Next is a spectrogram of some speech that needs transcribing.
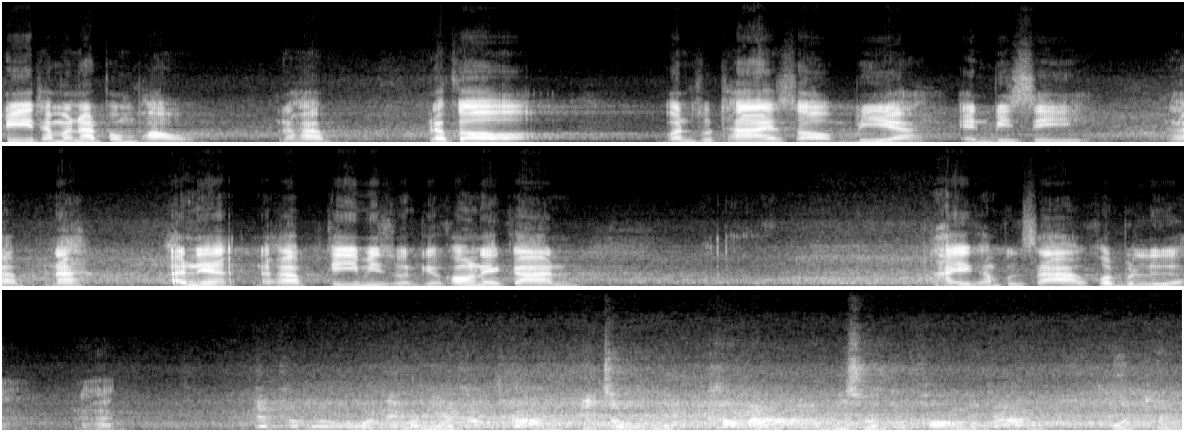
พี่ธรรมนัฐพรหมเผ่านะครับ แล้วก็วันสุดท้ายสอบเบียร์ NBC นะครับนะอันเนี้ยนะครับที่มีส่วนเกี่ยวข้องในการให้คำปรึกษาคนบนเรือนะครับแต่ครับแล้วในวันนี้ครับทางพี่โจ๊กเนี่ยเข้ามามีส่วนเกี่ยวข้องในการพูดถึง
